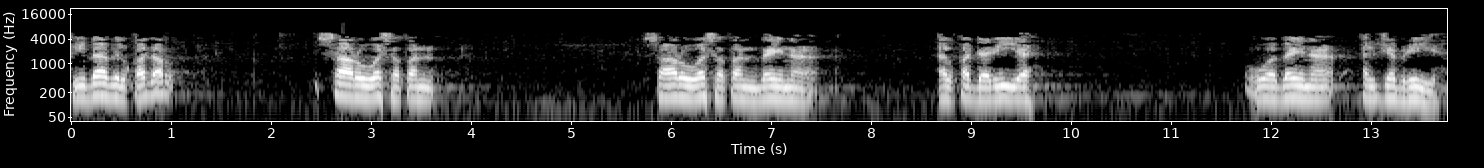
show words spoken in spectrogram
في باب القدر صاروا وسطا صاروا وسطا بين القدرية وبين الجبرية.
